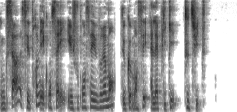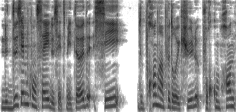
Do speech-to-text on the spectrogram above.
Donc ça, c'est le premier conseil et je vous conseille vraiment de commencer à l'appliquer tout de suite. Le deuxième conseil de cette méthode, c'est de prendre un peu de recul pour comprendre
